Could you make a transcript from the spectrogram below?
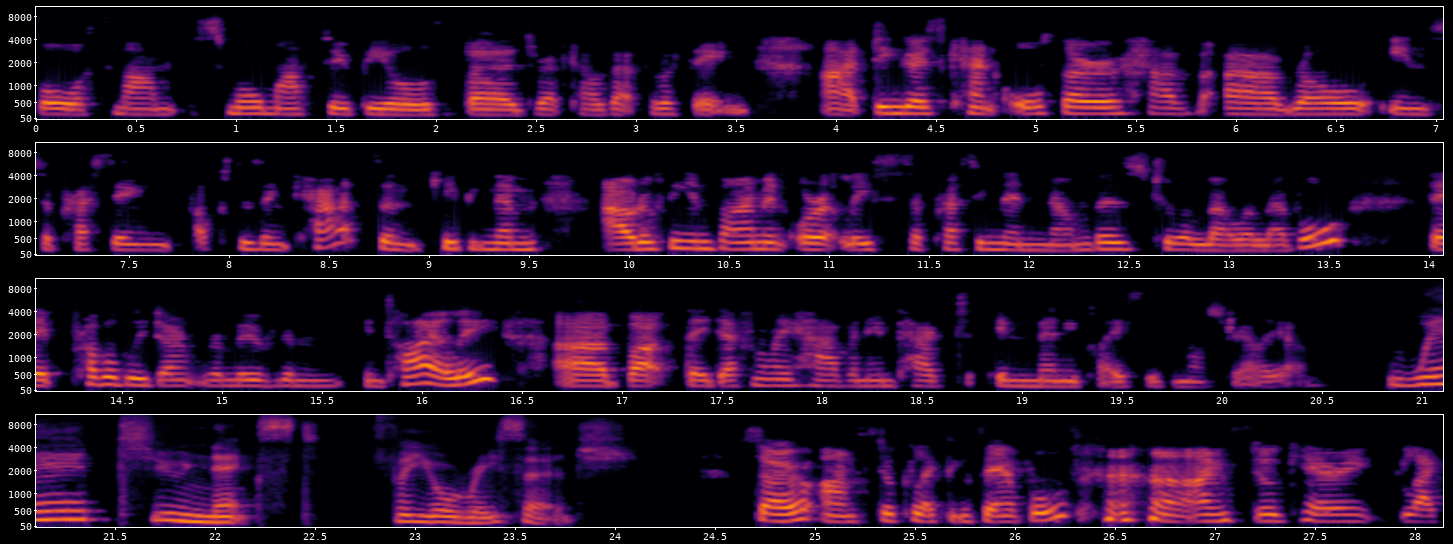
for small, small marsupials, birds, reptiles, that sort of thing. Uh, dingoes can also have a role in suppressing foxes and cats and keeping them out of the environment, or at least suppressing their numbers to a lower level. They probably don't remove them entirely, uh, but they definitely have an impact in many places in Australia. Where to next for your research? So I'm still collecting samples. I'm still carrying, like,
